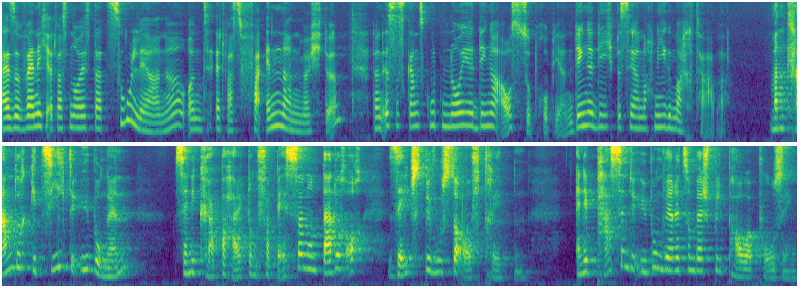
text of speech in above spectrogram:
Also wenn ich etwas Neues dazulerne und etwas verändern möchte, dann ist es ganz gut, neue Dinge auszuprobieren, Dinge, die ich bisher noch nie gemacht habe. Man kann durch gezielte Übungen seine Körperhaltung verbessern und dadurch auch selbstbewusster auftreten. Eine passende Übung wäre zum Beispiel Power Posing.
